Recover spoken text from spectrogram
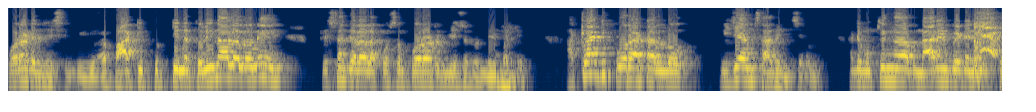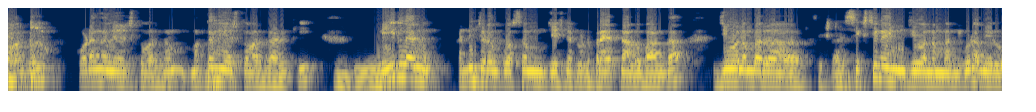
పోరాటం చేసింది. ఆ పార్టీ పుట్టిన తొలినాళ్ళలోనే కృష్ణా జలాల కోసం పోరాటం చేసినటువంటి నేపథ్యం. అట్లాంటి పోరాటాల్లో విజయం సాధించడం అంటే ముఖ్యంగా నారాయణపేట నియోజకవర్గం కొడంగల్ నియోజకవర్గం మక్తల్ నియోజకవర్గానికి నీళ్ళను అందించడం కోసం చేసినటువంటి ప్రయత్నాల్లో భాగంగా GO number sixty nine GO నంబర్ని కూడా మీరు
